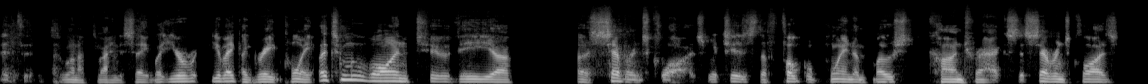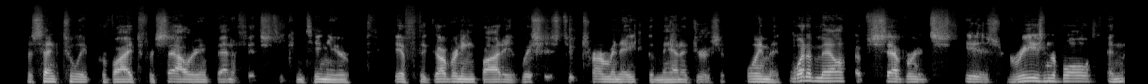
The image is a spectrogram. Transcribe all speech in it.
That's, that's what I'm trying to say. But you're you make a great point. Let's move on to the uh, uh, severance clause, which is the focal point of most contracts. The severance clause essentially provides for salary and benefits to continue if the governing body wishes to terminate the manager's employment. What amount of severance is reasonable? And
